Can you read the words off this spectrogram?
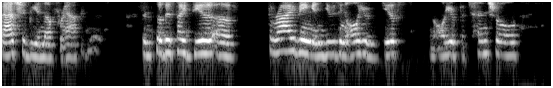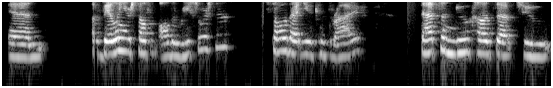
That should be enough for happiness. And so, this idea of thriving and using all your gifts and all your potential and availing yourself of all the resources so that you can thrive. That's a new concept to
